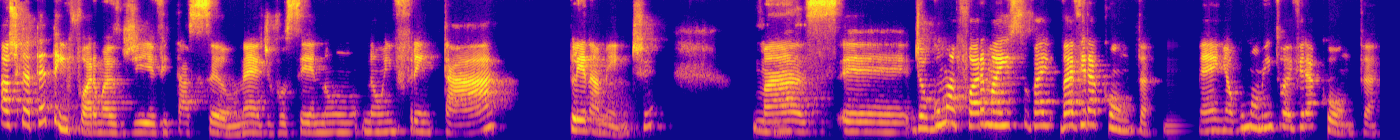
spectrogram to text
acho que até tem formas de evitação, né? De você não, não enfrentar plenamente, mas é, de alguma forma isso vai, vai vir a conta, né? Em algum momento vai vir a conta.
